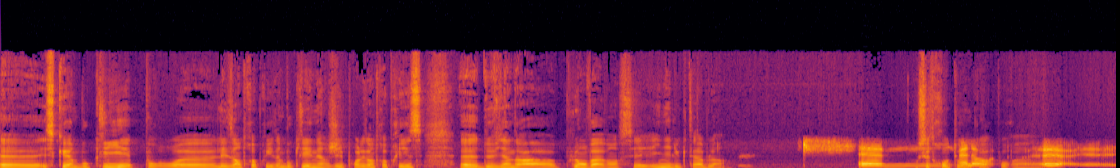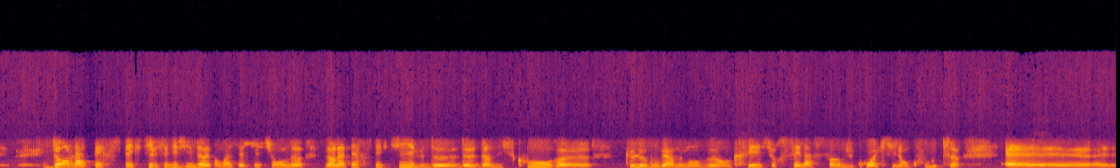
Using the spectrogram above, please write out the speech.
Euh, est-ce qu'un bouclier pour les entreprises, un bouclier énergie pour les entreprises, deviendra, plus on va avancer, inéluctable? Ou c'est trop tôt encore pour. dans la perspective, c'est difficile de répondre à cette question, dans la perspective d'un discours que le gouvernement veut ancrer sur c'est la fin du quoi qu'il en coûte, euh,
